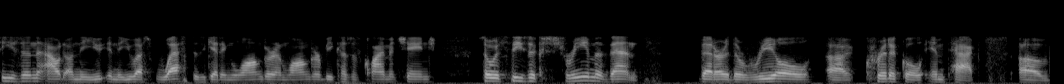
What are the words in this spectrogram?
season out on the in the U.S. West is getting longer and longer because of climate change. So it's these extreme events that are the real uh, critical impacts of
